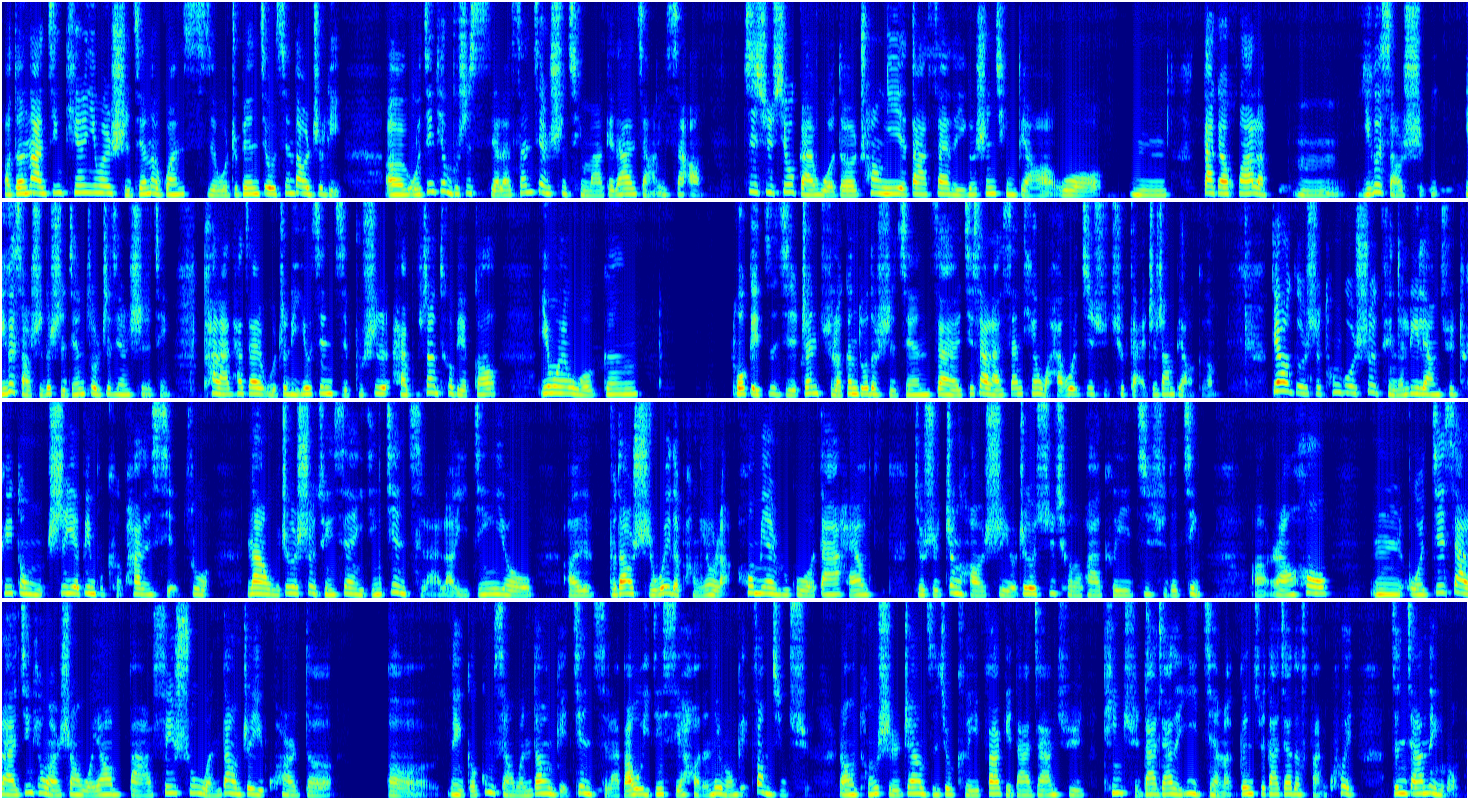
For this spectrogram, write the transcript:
好的，那今天因为时间的关系，我这边就先到这里。呃，我今天不是写了三件事情吗？给大家讲一下啊，继续修改我的创业大赛的一个申请表，我嗯大概花了嗯一个小时一个小时的时间做这件事情，看来它在我这里优先级不是还不算特别高。因为我跟我给自己争取了更多的时间，在接下来三天，我还会继续去改这张表格。第二个是通过社群的力量去推动事业并不可怕的写作。那我这个社群现在已经建起来了，已经有呃不到十位的朋友了。后面如果大家还要就是正好是有这个需求的话，可以继续的进啊。然后嗯，我接下来今天晚上我要把飞书文档这一块的。呃，那个共享文档给建起来，把我已经写好的内容给放进去，然后同时这样子就可以发给大家去听取大家的意见了，根据大家的反馈增加内容。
